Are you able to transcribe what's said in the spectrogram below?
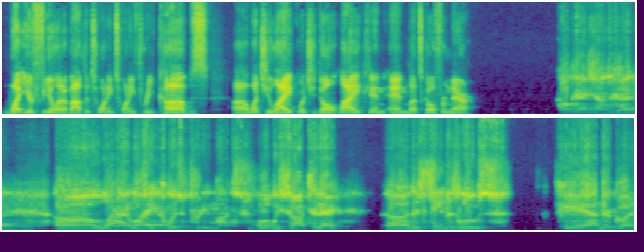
what you're feeling about the 2023 Cubs. Uh, what you like, what you don't like, and and let's go from there. Okay, sounds good. Uh, what I like was pretty much what we saw today. Uh, this team is loose, and they're good,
